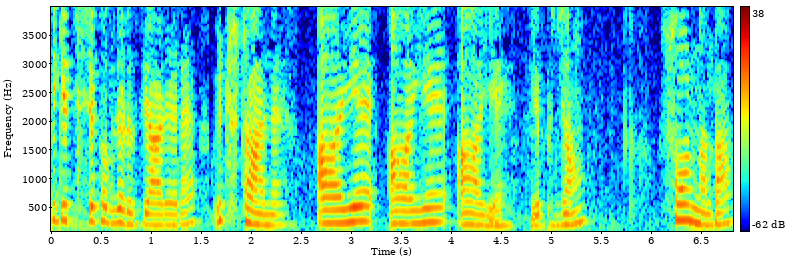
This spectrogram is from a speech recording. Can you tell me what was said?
bir geçiş yapabiliriz diğer yere. Üç tane A'ye, A'ye, A'ye yapacağım. Sonra da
